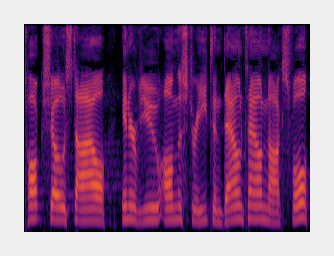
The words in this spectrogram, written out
talk show style interview on the street in downtown Knoxville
